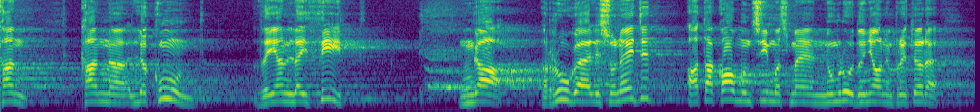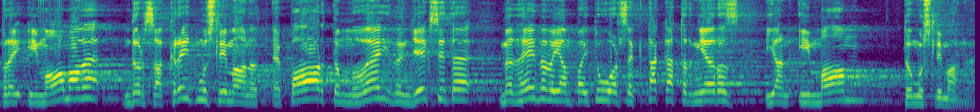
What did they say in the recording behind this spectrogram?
kanë kan lëkund dhe janë lajthit nga rruga e Ehli Sunetit Ata ka mundësi mos me e numru donjanin prej tyre prej imamave Ndërsa krejt muslimanët e parë të mëdhej dhe ndjekësit e medhhebeve janë pajtuar se këta katër njerëz janë imam të muslimanëve.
